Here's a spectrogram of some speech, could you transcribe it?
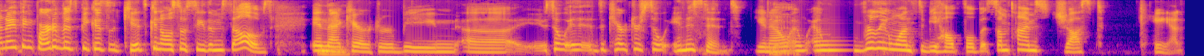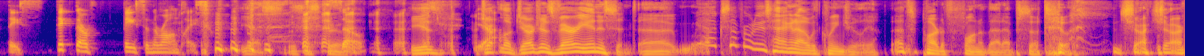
And I think part of it's because the kids can also see themselves in that Mm. character being uh so it, the character's so innocent, you know, Yeah. and, and really wants to be helpful, but sometimes just can't. They stick their face in the wrong place. Yes, this is true. so He is. Yeah. Look, Jar Jar's very innocent, uh, except for when he was hanging out with Queen Julia. That's part of the fun of that episode too. Jar Jar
